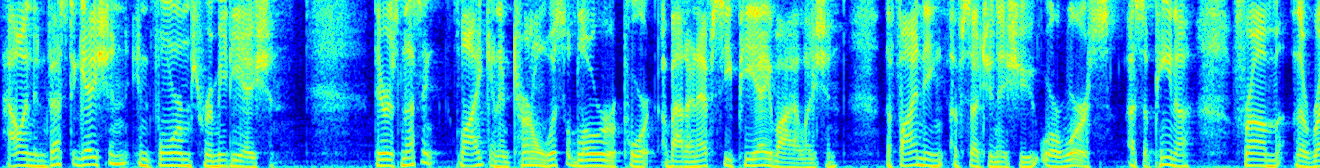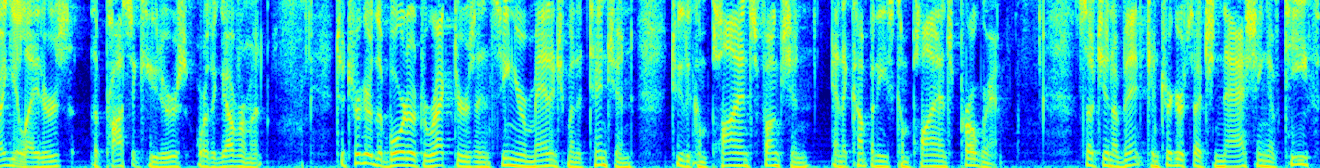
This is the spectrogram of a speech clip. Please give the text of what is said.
How an investigation informs remediation. There is nothing like an internal whistleblower report about an FCPA violation, the finding of such an issue, or worse, a subpoena from the regulators, the prosecutors, or the government to trigger the board of directors and senior management attention to the compliance function and a company's compliance program. Such an event can trigger such gnashing of teeth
